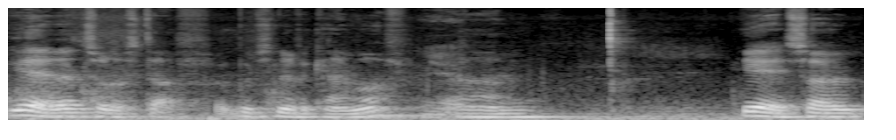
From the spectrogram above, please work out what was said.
Yeah, that sort of stuff, which never came off. Yeah. Um, yeah. So,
